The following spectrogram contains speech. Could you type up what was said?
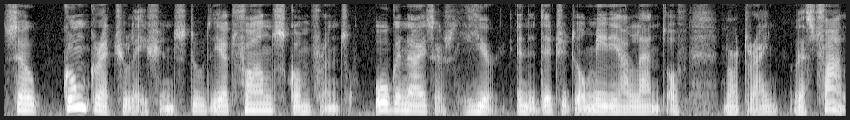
So congratulations to the Advanced Conference organizers here in the digital media land of North Rhine-Westphalia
